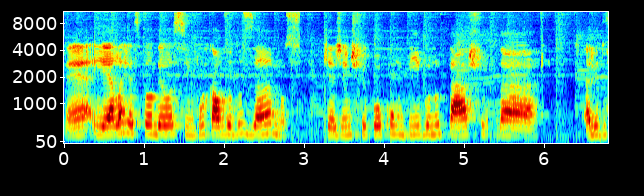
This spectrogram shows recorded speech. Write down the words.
Né? E ela respondeu assim, por causa dos anos que a gente ficou com o umbigo no tacho da ali do,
